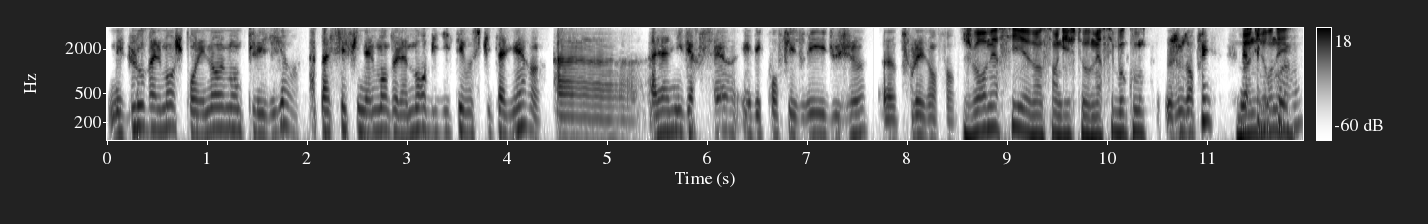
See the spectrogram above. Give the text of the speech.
mais globalement, je prends énormément de plaisir à passer finalement de la morbidité hospitalière à, l'anniversaire et des confiseries du jeu euh, pour les enfants. Je vous remercie Vincent Guichetot, merci beaucoup. Je vous en prie. Bonne journée. Hein.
